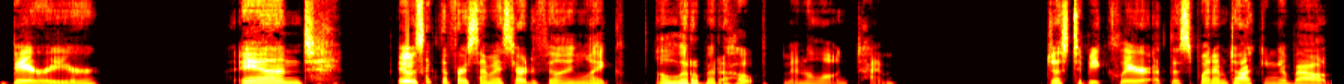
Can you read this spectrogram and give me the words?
barrier. And it was like the first time I started feeling like a little bit of hope in a long time. Just to be clear, at this point, I'm talking about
